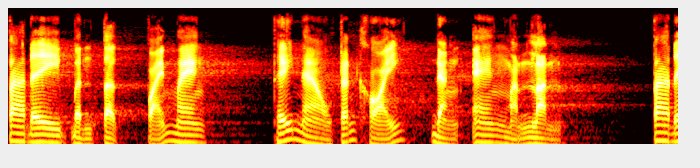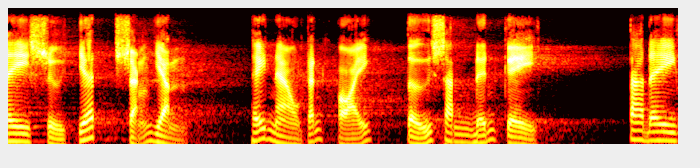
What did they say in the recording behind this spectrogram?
ta đây bệnh tật phải mang, thế nào tránh khỏi đặng an mạnh lành? Ta đây sự chết sẵn dành, thế nào tránh khỏi tử sanh đến kỳ? Ta đây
